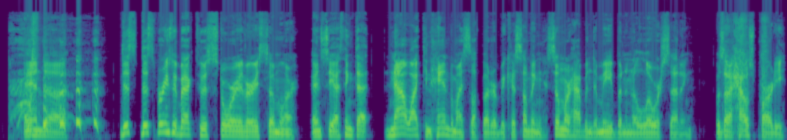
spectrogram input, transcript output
and uh, this this brings me back to a story very similar. And see, I think that now I can handle myself better because something similar happened to me, but in a lower setting. I was at a house party.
